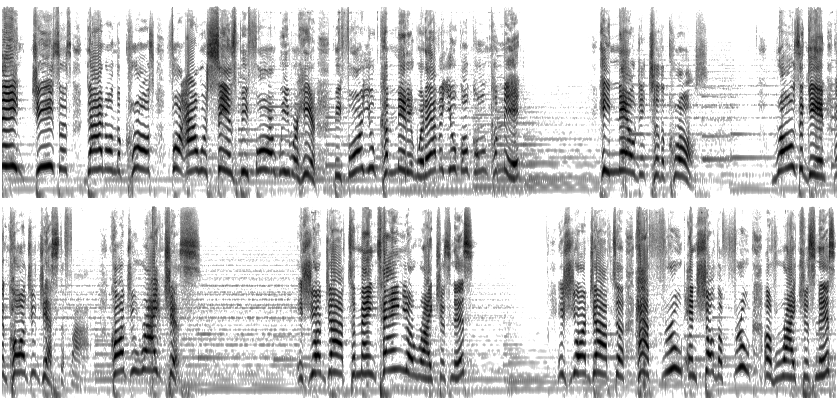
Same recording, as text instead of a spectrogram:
think Jesus died on the cross for our sins before we were here. Before you committed whatever you were going to commit, he nailed it to the cross. Rose again and called you justified, called you righteous. It's your job to maintain your righteousness. It's your job to have fruit and show the fruit of righteousness.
